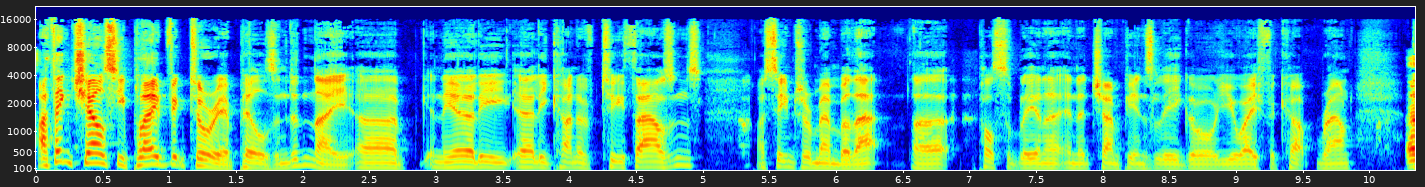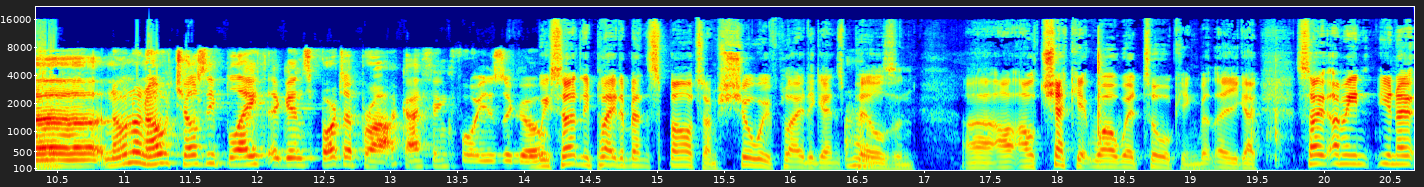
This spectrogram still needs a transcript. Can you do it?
I think Chelsea played Viktoria Pilsen, didn't they, uh, in the early, early kind of 2000s? I seem to remember that. Uh, possibly in a in a Champions League or UEFA Cup round. Uh, no, no, no. Chelsea played against Sparta Prague, I think, four years ago. We certainly played against Sparta. I'm sure we've played against Uh-huh. Pilsen. Uh, I'll, I'll check it while we're talking, but there you go. So, I mean, you know,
